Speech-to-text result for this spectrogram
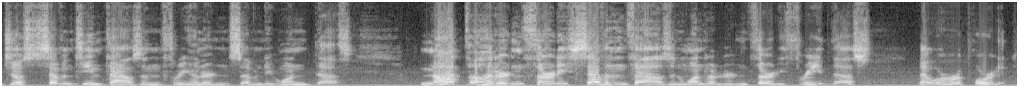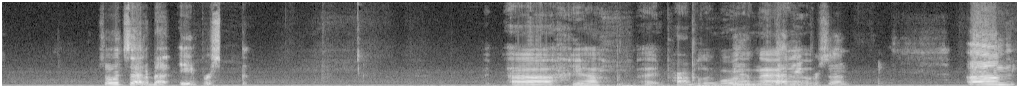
just 17,371 deaths, not the 137,133 deaths that were reported. So, what's that, about 8%? Uh, yeah, uh, probably more than that. About eight though. percent. Um,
